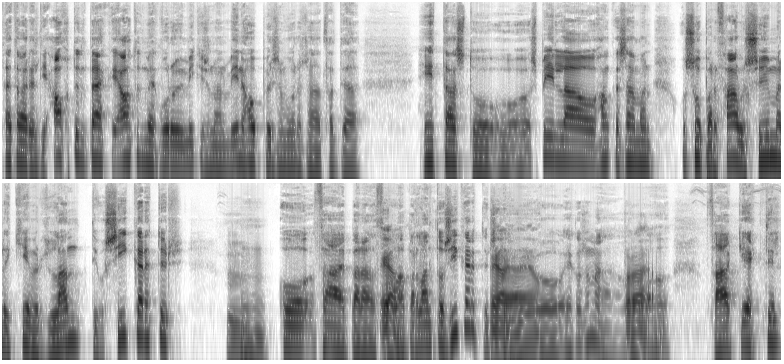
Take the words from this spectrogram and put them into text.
Þetta var held í áttundbekk í áttundbekk vorum við mikið svona vinahópur sem voru svona alltaf að hittast og, og, og spila og hanga saman. Og svo bara þar um sumarið kemur landi og síkaretur og það er bara, það var bara Já, já, já. og eitthvað svona. Bara- og, og það gekk til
